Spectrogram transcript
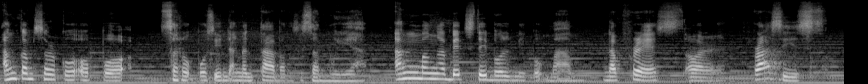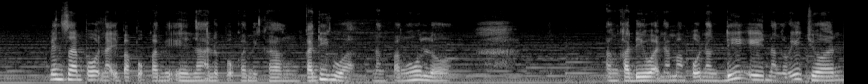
Ang Kamsor Co-op po, saro po sindang nagtabang sa Samuya. Ang mga vegetable ni po ma'am, na fresh or processed, minsan po na iba po kami, eh, na ano po kami kang kadiwa ng Pangulo. Ang kadiwa naman po ng DA, ng region,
